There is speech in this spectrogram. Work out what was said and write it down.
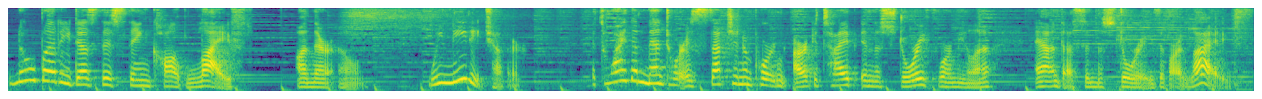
nobody does this thing called life on their own. We need each other. It's why the mentor is such an important archetype in the story formula and thus in the stories of our lives.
